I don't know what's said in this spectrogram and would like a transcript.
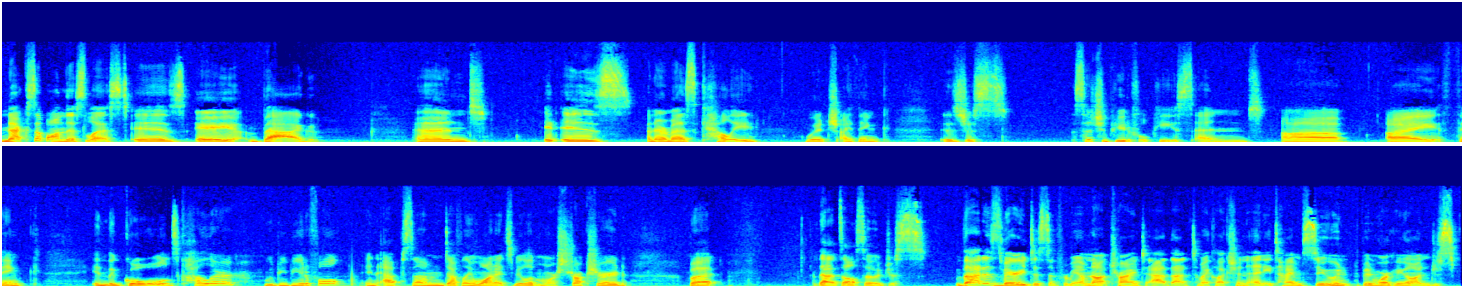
Next up on this list is a bag and it is an Hermes Kelly, which I think is just such a beautiful piece and uh, I think in the gold color would be beautiful in Epsom. Definitely want it to be a little bit more structured, but that's also just, that is very distant for me. I'm not trying to add that to my collection anytime soon. I've been working on just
